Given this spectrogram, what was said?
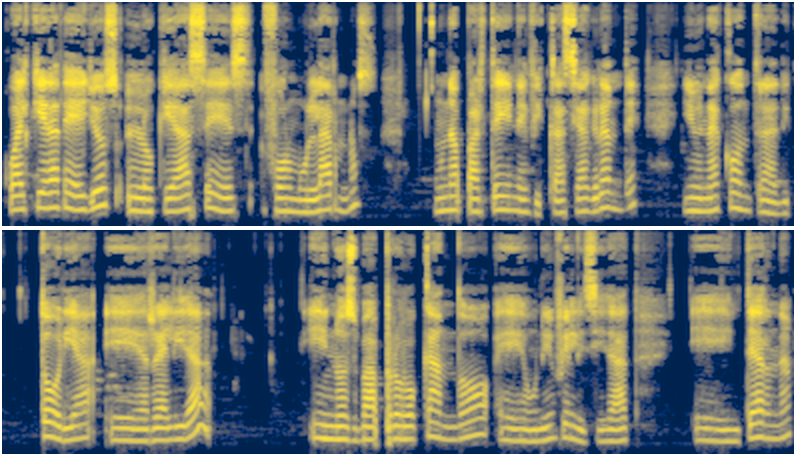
cualquiera de ellos lo que hace es formularnos una parte de ineficacia grande y una contradictoria eh, realidad y nos va provocando eh, una infelicidad interna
